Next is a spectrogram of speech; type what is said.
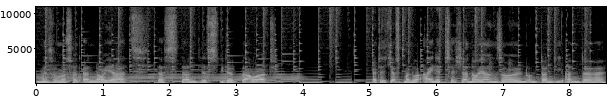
Wenn man es halt erneuert, dass dann das wieder dauert. Hätte ich erstmal nur eine Tech erneuern sollen und dann die andere.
